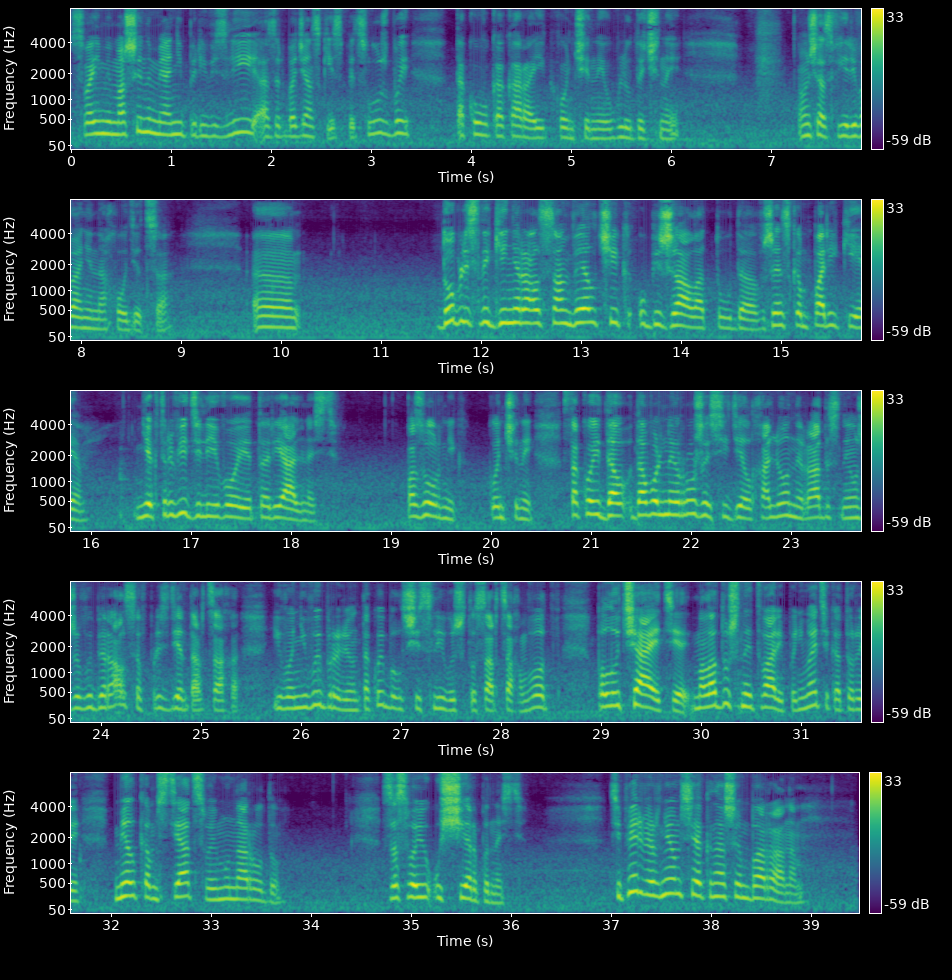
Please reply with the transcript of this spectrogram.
своими машинами они перевезли азербайджанские спецслужбы, такого как Араи, конченые, ублюдочные. Он сейчас в Ереване находится. Э, доблестный генерал Самвелчик убежал оттуда в женском парике. Некоторые видели его, и это реальность. Позорник конченый. С такой дов- довольной рожей сидел, холеный, радостный. Он же выбирался в президент Арцаха. Его не выбрали, он такой был счастливый, что с Арцахом. Вот, получаете. Малодушные твари, понимаете, которые мелко мстят своему народу за свою ущербность. Теперь вернемся к нашим баранам.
